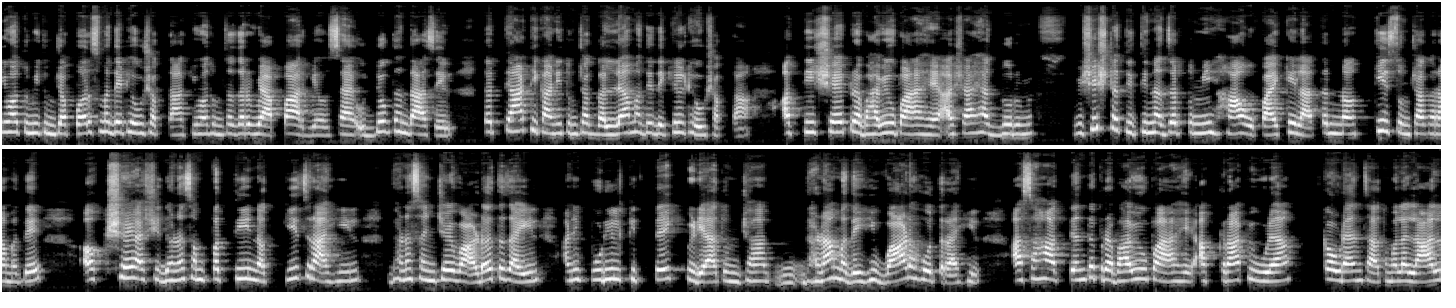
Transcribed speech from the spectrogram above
किंवा तुम्ही तुमच्या पर्समध्ये ठेवू शकता किंवा तुमचा जर व्यापार व्यवसाय उद्योगधंदा असेल तर त्या ठिकाणी तुमच्या गल्ल्यामध्ये देखील ठेवू शकता. अतिशय प्रभावी उपाय आहे. अशा ह्या दुर् विशिष्ट तिथीनं जर तुम्ही हा उपाय केला तर नक्कीच तुमच्या घरामध्ये अक्षय अशी धनसंपत्ती नक्कीच राहील धनसंचय वाढत जाईल आणि पुढील कित्येक पिढ्या तुमच्या धनामध्ये ही वाढ होत राहील. असा हा अत्यंत प्रभावी उपाय आहे. अकरा पिवळ्या कवड्यांचा तुम्हाला लाल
